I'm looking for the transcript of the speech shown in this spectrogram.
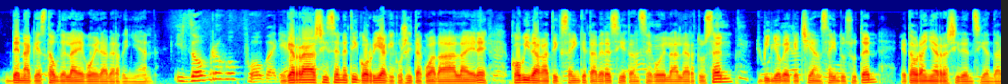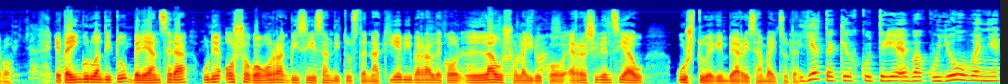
denak ez daudela egoera berdinean. Gerra hasi zenetik gorriak ikusitakoa da hala ere, Covidagatik zainketa berezietan zegoela alertu zen, bilobek etxean zaindu zuten eta orain residentzian dago. Eta inguruan ditu bere antzera une oso gogorrak bizi izan dituzten Kiebi barraldeko lau solairuko erresidentzia hau ustu egin behar izan baitzuten. Ia takih kutri evakuiovani,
